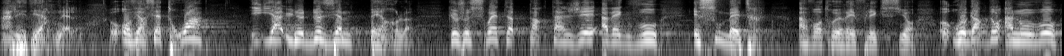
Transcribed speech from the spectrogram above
à l'éternel. Au verset 3, il y a une deuxième perle que je souhaite partager avec vous et soumettre à votre réflexion. Regardons à nouveau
